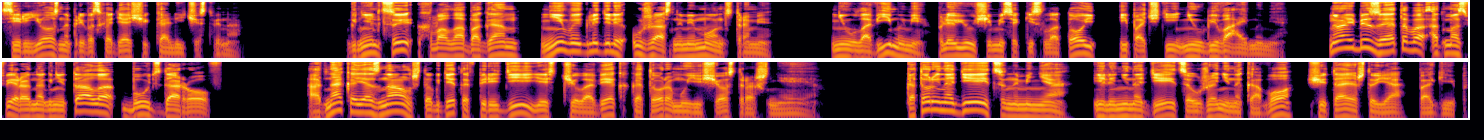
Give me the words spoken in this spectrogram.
серьезно превосходящий количественно. Гнильцы, хвала богам, не выглядели ужасными монстрами, неуловимыми, плюющимися кислотой и почти неубиваемыми. Но и без этого атмосфера нагнетала «Будь здоров». Однако я знал, что где-то впереди есть человек, которому еще страшнее. Который надеется на меня или не надеется уже ни на кого, считая, что я погиб.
